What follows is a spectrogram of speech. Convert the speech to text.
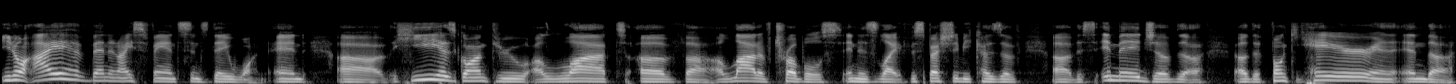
you know, I have been an Ice fan since day one, and uh, he has gone through a lot of uh, a lot of troubles in his life, especially because of uh, this image of the of the funky hair and and the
